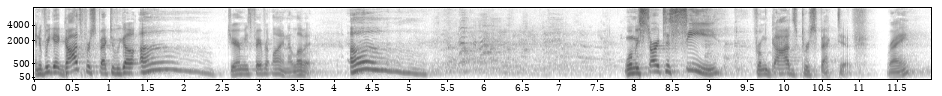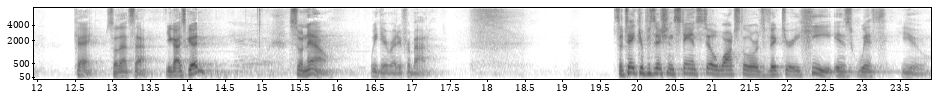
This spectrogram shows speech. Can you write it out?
And if we get God's perspective, we go, oh, Jeremy's favorite line. I love it. Oh. when we start to see from God's perspective, right? Okay, so that's that. You guys good? So now we get ready for battle. So take your position, stand still, watch the Lord's victory. He is with you.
